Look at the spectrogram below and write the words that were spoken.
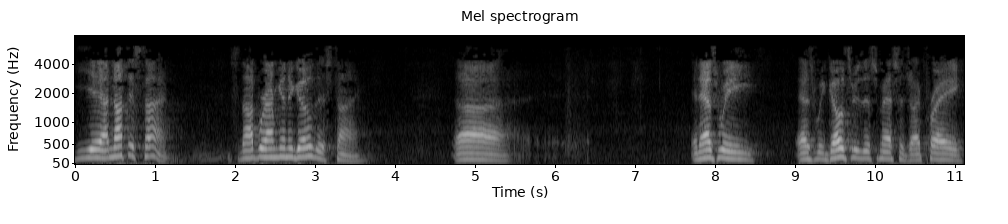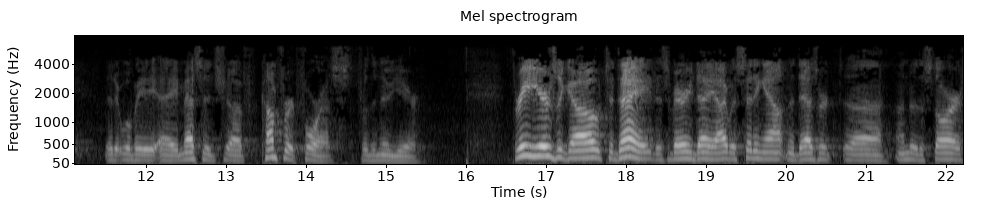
Yeah, not this time. It's not where I'm going to go this time. Uh, and as we as we go through this message, I pray that it will be a message of comfort for us for the new year. Three years ago, today, this very day, I was sitting out in the desert uh, under the stars,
